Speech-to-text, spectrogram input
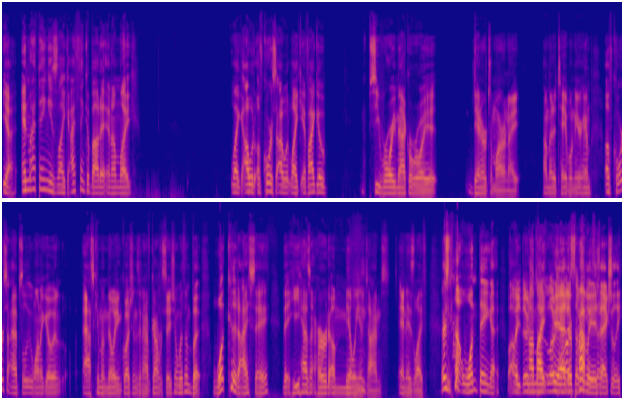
yeah. And my thing is like I think about it, and I'm like, like I would, of course, I would like if I go see Rory McIlroy at dinner tomorrow night. I'm at a table near him. Of course, I absolutely want to go and ask him a million questions and have a conversation with him. But what could I say that he hasn't heard a million times in his life? There's not one thing. I, well, Oh, there's I ton- might. there's yeah, there of stuff you probably is say. actually.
